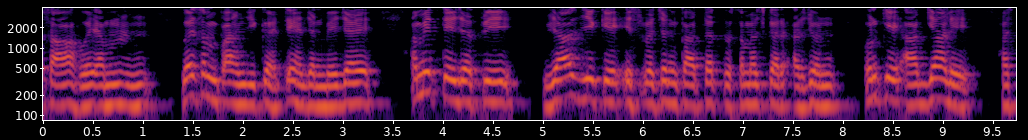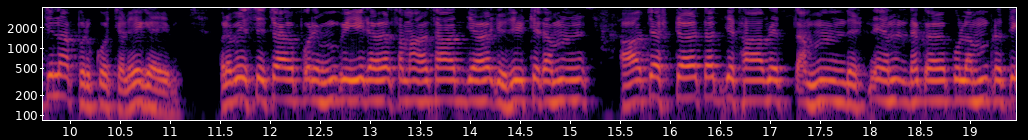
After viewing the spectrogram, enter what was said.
साहवयम वैश्वपायन जी कहते हैं जन्मेजय अमित तेजस्वी, व्यास जी के इस वचन का तत्व समझकर अर्जुन उनकी आज्ञा ले हस्तिनापुर को चले गए। प्रवेश च पुरी वीर समासाद्य युधिष्ठिर आचष्ट तद्यथावृत्तम दृष्ण्यंधक कुलम प्रति।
